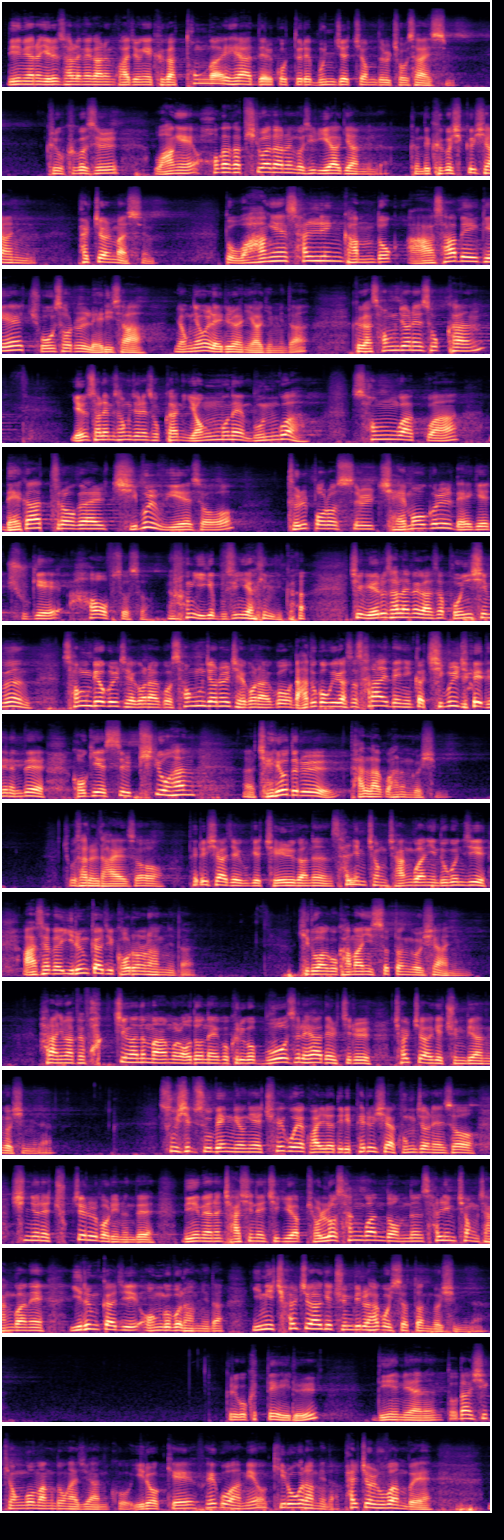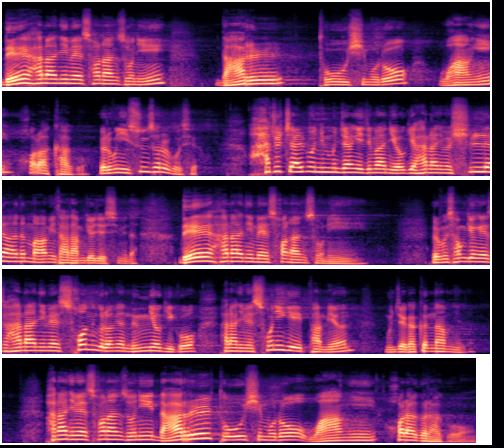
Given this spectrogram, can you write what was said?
니에미아는 예루살렘에 가는 과정에 그가 통과해야 될 곳들의 문제점들을 조사했습니다. 그리고 그것을 왕의 허가가 필요하다는 것을 이야기합니다. 그런데 그것이 끝이 아닙니다. 8절 말씀. 또 왕의 살린 감독 아삽에게 조서를 내리사 명령을 내리라는 이야기입니다. 그가 성전에 속한 예루살렘 성전에 속한 영문의 문과 성곽과 내가 들어갈 집을 위해서 들보로 쓸 제목을 내게 주게 하옵소서. 여러분 이게 무슨 이야기입니까? 지금 예루살렘에 가서 본심은 성벽을 재건하고 성전을 재건하고 나도 거기 가서 살아야 되니까 집을 지어야 되는데 거기에 쓸 필요한 어, 재료들을 달라고 하는 것입니다. 조사를 다해서 페르시아 제국의 제일 가는 산림청 장관이 누군지 아셉의 이름까지 거론을 합니다. 기도하고 가만히 있었던 것이 아닙니다. 하나님 앞에 확증하는 마음을 얻어내고 그리고 무엇을 해야 될지를 철저하게 준비한 것입니다. 수십 수백 명의 최고의 관료들이 페르시아 궁전에서 신년의 축제를 벌이는데 니에미아는 자신의 직위와 별로 상관도 없는 산림청 장관의 이름까지 언급을 합니다. 이미 철저하게 준비를 하고 있었던 것입니다. 그리고 그때의 일을 니에미아는 또다시 경고망동하지 않고 이렇게 회고하며 기록을 합니다. 8절 후반부에 내 하나님의 선한 손이 나를 도우심으로 왕이 허락하고 여러분 이 순서를 보세요. 아주 짧은 문장이지만 여기 하나님을 신뢰하는 마음이 다 담겨져 있습니다. 내 하나님의 선한 손이 여러분 성경에서 하나님의 손 그러면 능력이고 하나님의 손이 개입하면 문제가 끝납니다. 하나님의 선한 손이 나를 도우심으로 왕이 허락을 하고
